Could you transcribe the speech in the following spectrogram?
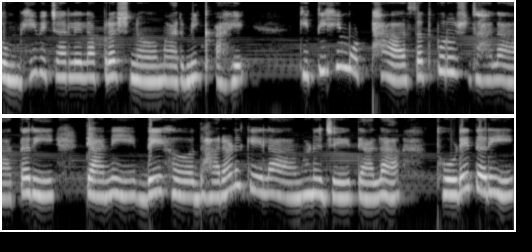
तुम्ही विचारलेला प्रश्न मार्मिक आहे. कितीही मोठा सत्पुरुष झाला तरी त्याने देह धारण केला म्हणजे त्याला थोडे तरी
